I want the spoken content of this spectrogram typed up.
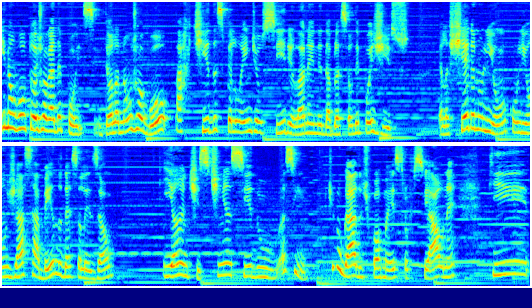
e não voltou a jogar depois. Então ela não jogou partidas pelo Angel City lá na NWSL depois disso. Ela chega no Lyon, com o Lyon já sabendo dessa lesão, e antes tinha sido, assim, divulgado de forma extraoficial, né, que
